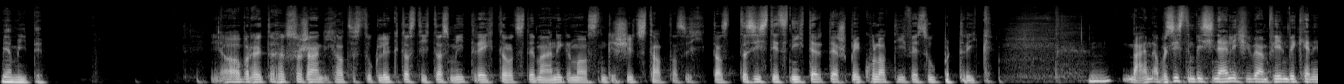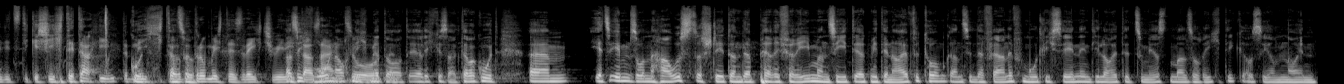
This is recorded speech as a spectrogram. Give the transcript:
mehr Miete. Ja, aber höchstwahrscheinlich hattest du Glück, dass dich das Mietrecht trotzdem einigermaßen geschützt hat. Also ich, das, das ist jetzt nicht der, der spekulative Supertrick. Mhm. Nein, aber es ist ein bisschen ähnlich wie beim Film. Wir kennen jetzt die Geschichte dahinter gut, nicht. Also, darum ist es recht schwierig. Also ich wohne auch nicht mehr dort, ehrlich gesagt. Aber gut, ähm, jetzt eben so ein Haus, das steht an der Peripherie, man sieht irgendwie den Eiffelturm ganz in der Ferne, vermutlich sehen ihn die Leute zum ersten Mal so richtig aus ihren neuen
